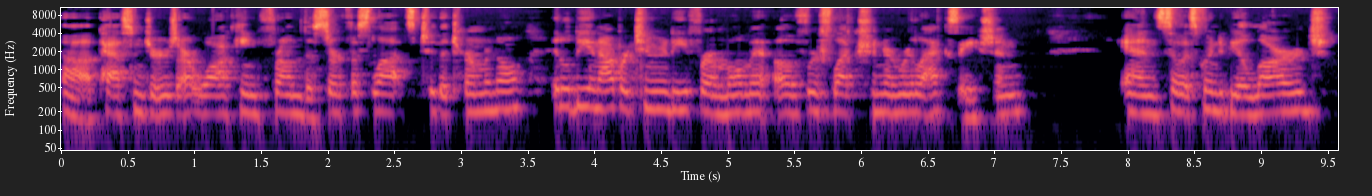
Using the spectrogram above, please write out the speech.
uh, passengers are walking from the surface lots to the terminal. It'll be an opportunity for a moment of reflection or relaxation. And so it's going to be a large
